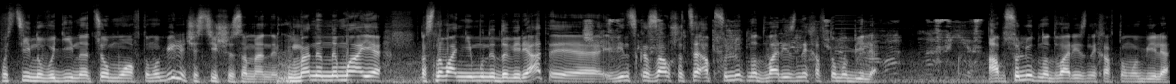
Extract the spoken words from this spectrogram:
постійно водій на цьому автомобілі, частіше за мене. в мене немає основань йому не довіряти. Він сказав, що це абсолютно два різних автомобіля. Абсолютно два різних автомобіля.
